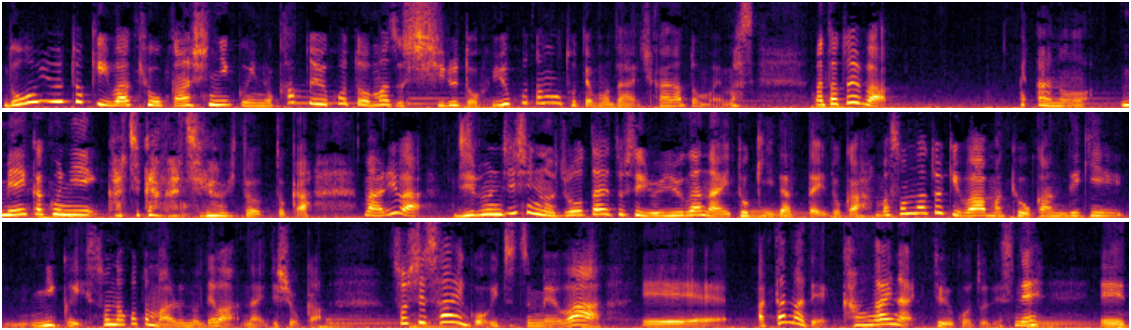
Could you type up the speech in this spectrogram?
どういう時は共感しにくいのかということをまず知るということもとても大事かなと思います、まあ、例えばあの明確に価値観が違う人とか、まあ、あるいは自分自身の状態として余裕がない時だったりとか、まあ、そんな時はま共感できにくい。そんなこともあるのではないでしょうか。そして最後5つ目は、えー、頭で考えないということですね、えー、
